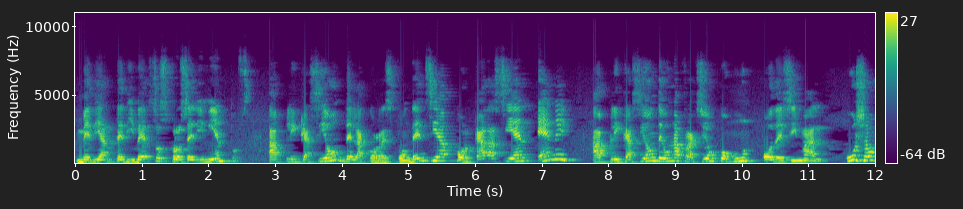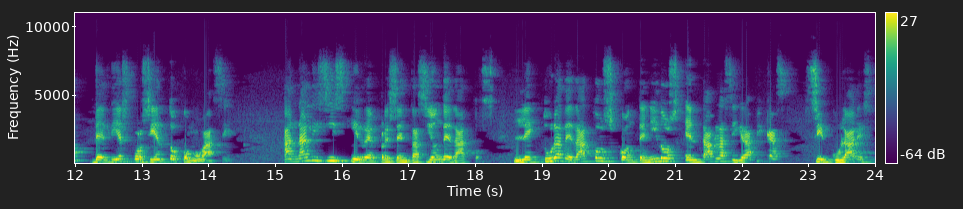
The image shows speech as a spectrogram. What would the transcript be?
mediante diversos procedimientos aplicación de la correspondencia por cada 100 n, aplicación de una fracción común o decimal, uso del 10% como base, análisis y representación de datos, lectura de datos contenidos en tablas y gráficas circulares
